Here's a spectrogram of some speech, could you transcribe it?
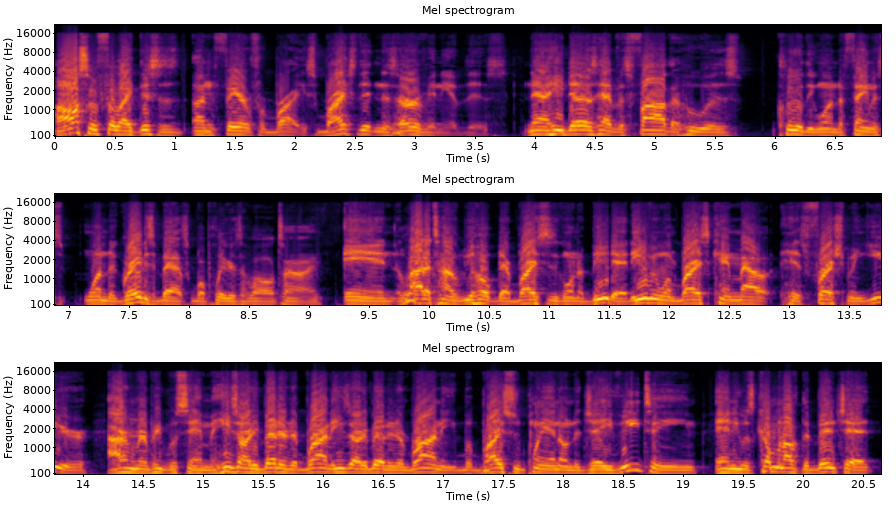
I also feel like this is unfair for Bryce. Bryce didn't deserve any of this. Now he does have his father who is clearly one of the famous, one of the greatest basketball players of all time. And a lot of times we hope that Bryce is going to be that. Even when Bryce came out his freshman year, I remember people saying, "Man, he's already better than Bronny. He's already better than Bronny." But Bryce was playing on the JV team, and he was coming off the bench at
